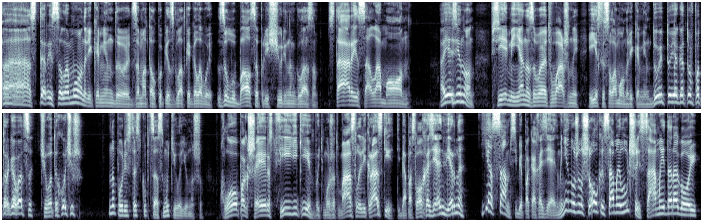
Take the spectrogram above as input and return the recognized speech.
«А, старый Соломон рекомендует», — замотал купец гладкой головой, залубался прищуренным глазом. «Старый Соломон». «А я Зенон. Все меня называют важный, и если Соломон рекомендует, то я готов поторговаться. Чего ты хочешь?» Напористость купца смутила юношу. «Хлопок, шерсть, финики, быть может, масло или краски. Тебя послал хозяин, верно?» «Я сам себе пока хозяин. Мне нужен шелк и самый лучший, самый дорогой».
